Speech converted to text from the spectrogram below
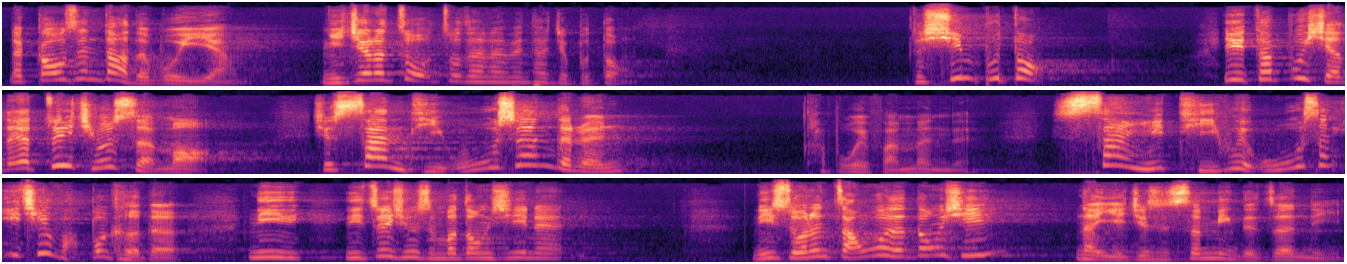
那高深大德不一样，你叫他坐，坐在那边他就不动，他心不动，因为他不晓得要追求什么。就善体无声的人，他不会烦闷的。善于体会无声一切法不可得。你你追求什么东西呢？你所能掌握的东西。那也就是生命的真理，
